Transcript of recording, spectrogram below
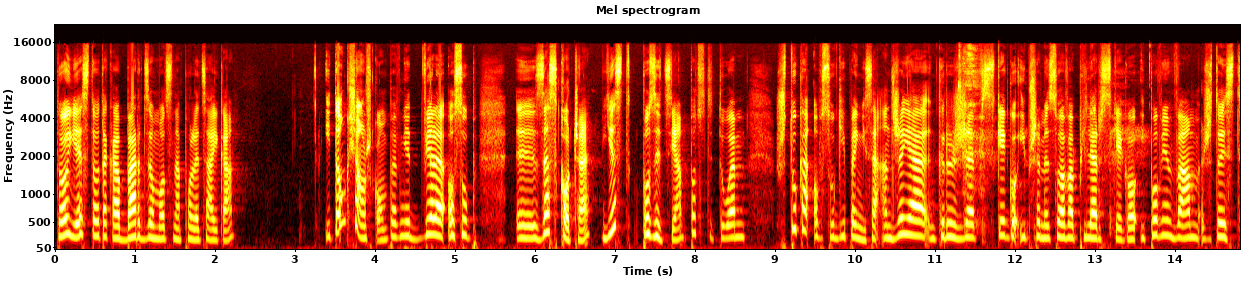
to jest to taka bardzo mocna polecajka. I tą książką pewnie wiele osób y, zaskoczę. Jest pozycja pod tytułem Sztuka obsługi penisa Andrzeja Gryżewskiego i Przemysława Pilarskiego i powiem Wam, że to jest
